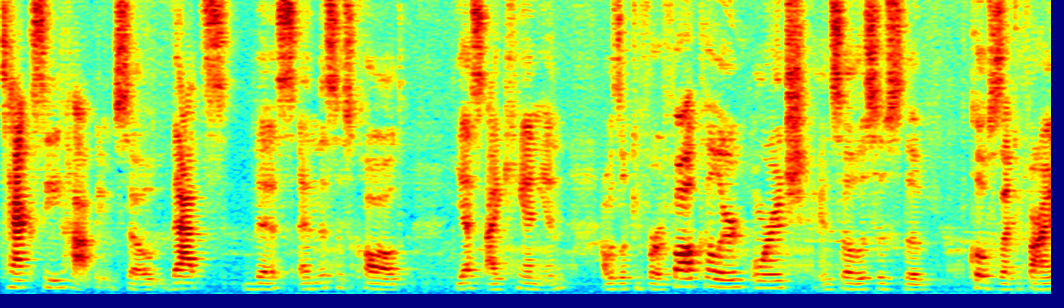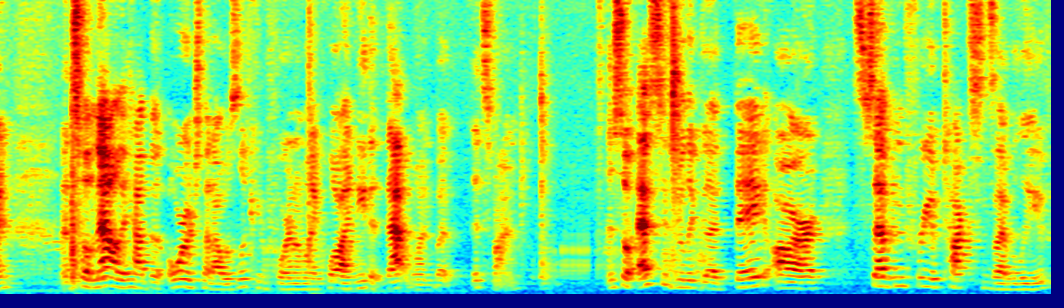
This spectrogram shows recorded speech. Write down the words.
Taxi Hopping. So that's this, and this is called Yes I Canyon. I was looking for a fall color, orange, and so this is the closest I could find. Until now they have the orange that I was looking for, and I'm like, well, I needed that one, but it's fine. And so is really good. They are seven free of toxins, I believe,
